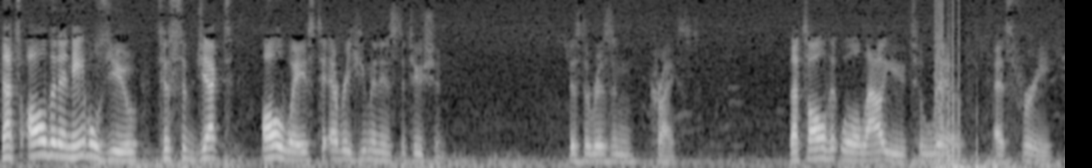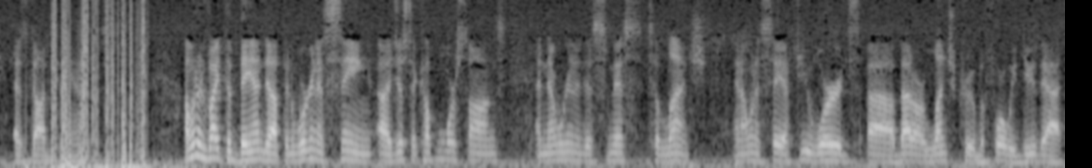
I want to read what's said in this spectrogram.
That's all that enables you to subject always to every human institution is the risen Christ. That's all that will allow you to live as free as God commands us. I want to invite the band up, and we're going to sing uh, just a couple more songs, and then we're going to dismiss to lunch. And I want to say a few words uh, about our lunch crew before we do that.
